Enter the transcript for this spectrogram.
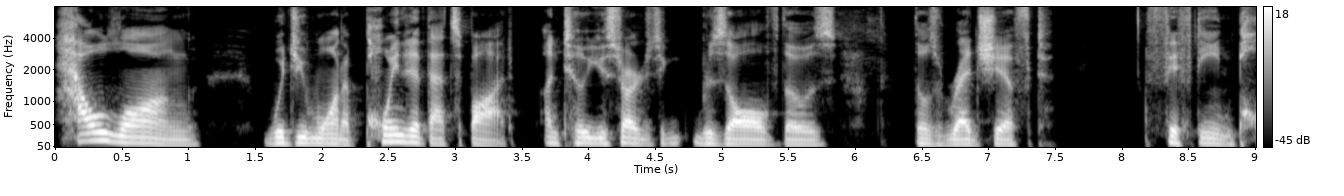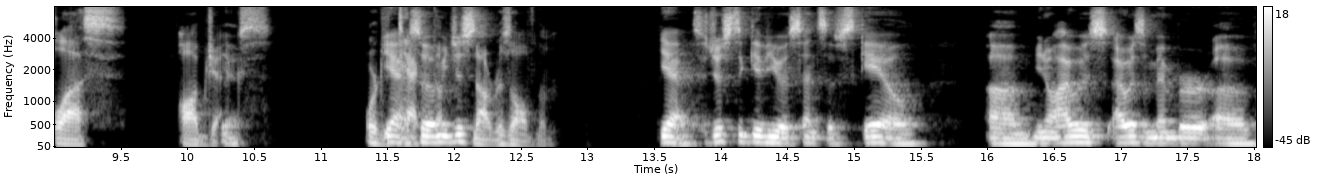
how long would you want to point it at that spot until you started to resolve those those redshift 15 plus objects yeah. or detect yeah, so them, just not resolve them yeah so just to give you a sense of scale um, you know i was i was a member of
